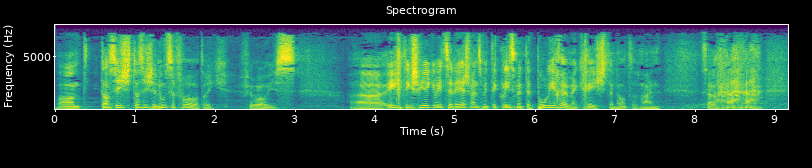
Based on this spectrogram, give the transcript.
Und das ist, das ist eine Herausforderung für uns. Äh, richtig schwierig wird es erst, wenn sie mit der Gliss mit der Pulli kommen, Christen, oder? Ich meine, so,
